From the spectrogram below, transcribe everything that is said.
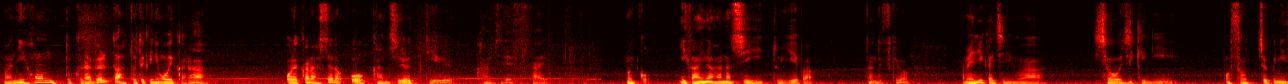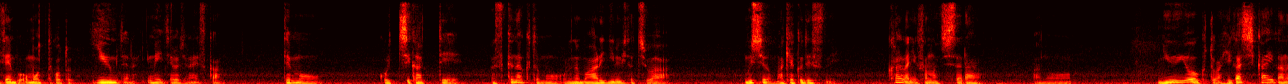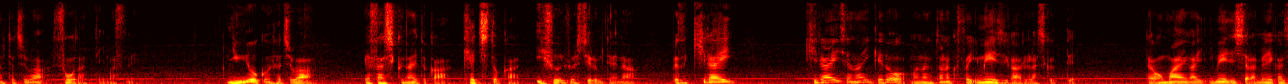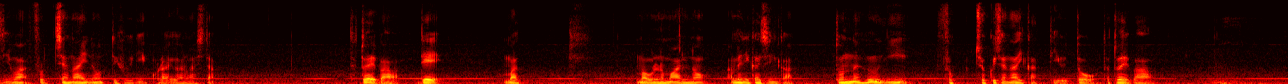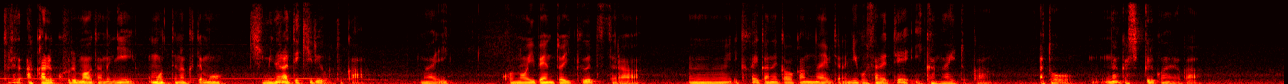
まあ、日本と比べると圧倒的に多いから俺からしたら多く感じるっていう感じです。はいもう一個意外な話といえばなんですけどアメリカ人は正直にもう率直に全部思ったこと言うみたいなイメージあるじゃないですかでもこれ違って少なくとも俺の周りにいる人たちはむしろ真逆ですね。彼らにその話したらあのニューヨークとか東海岸の人たちはそうだって言いますね。ニューヨークの人たちは優しくないとかケチとかイソイソしてるみたいな別に嫌い嫌いじゃないけど、まあ、なんとなくそういうイメージがあるらしくって。だからお前がイメージしたらアメリカ人はそっちじゃないのっていうふうに俺は言われました。例えばで、まあ、まあ俺の周りのアメリカ人がどんなふうに率直じゃないかっていうと例えばとりあえず明るく振る舞うために思ってなくても「君ならできるよ」とか「まあ、このイベント行く?」って言ったら「うん行くか行かないか分かんない」みたいな濁されて行かないとかあとなんかしっくりこないのが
